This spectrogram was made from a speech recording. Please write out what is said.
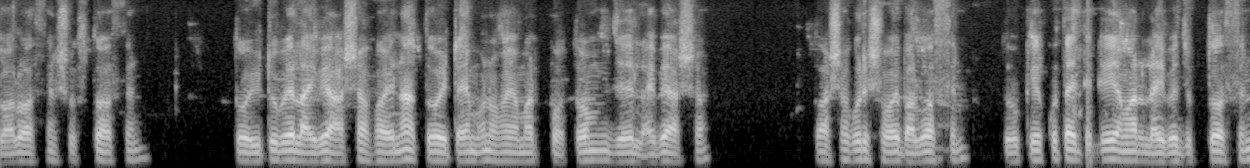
ভালো আছেন সুস্থ আছেন? তো ইউটিউবে লাইভে আসা হয় না তো এটাই মনে হয় আমার প্রথম যে লাইভে আসা। তো আশা করি সবাই ভালো আছেন। তো কে কোথায় থেকে আমার লাইভে যুক্ত আছেন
